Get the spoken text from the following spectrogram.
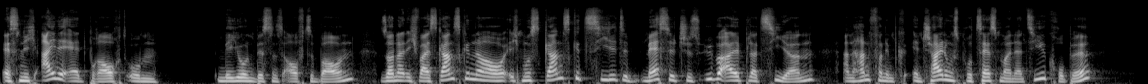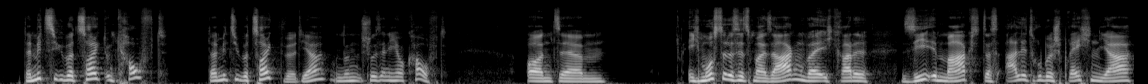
es nicht eine Ad braucht, um ein Millionen-Business aufzubauen, sondern ich weiß ganz genau, ich muss ganz gezielte Messages überall platzieren, anhand von dem Entscheidungsprozess meiner Zielgruppe, damit sie überzeugt und kauft. Damit sie überzeugt wird, ja? Und dann schlussendlich auch kauft. Und ähm, ich musste das jetzt mal sagen, weil ich gerade sehe im Markt, dass alle drüber sprechen, ja,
